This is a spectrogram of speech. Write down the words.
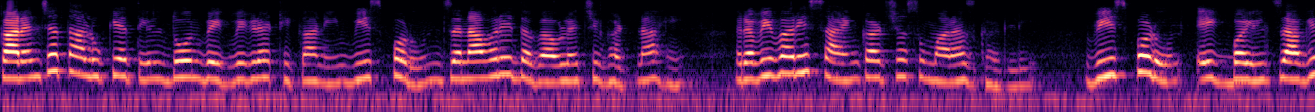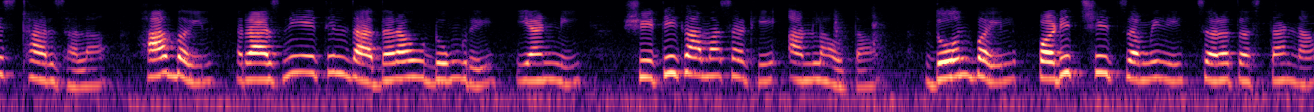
कारंजा तालुक्यातील दोन वेगवेगळ्या ठिकाणी वीज पडून जनावरे दगावल्याची घटनाही रविवारी सायंकाळच्या सुमारास घडली. वीज पडून एक बैल जागीच ठार झाला. हा बैल राजनी येथील दादाराव डोंगरे यांनी शेती कामासाठी आणला होता. दोन बैल पडीत शेत जमिनीत चरत असताना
